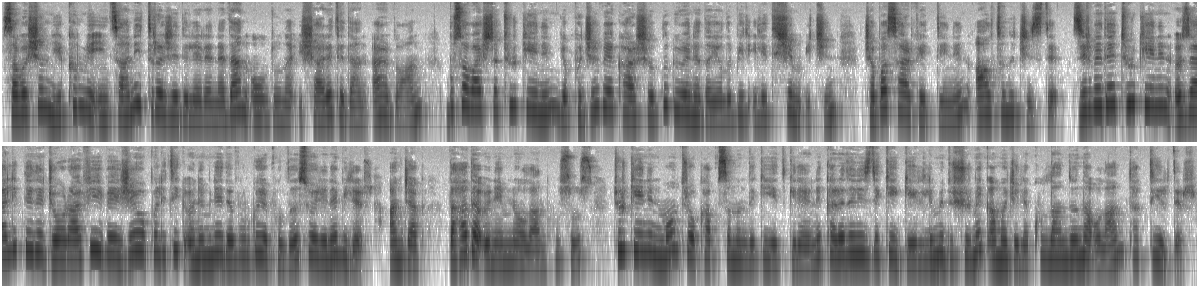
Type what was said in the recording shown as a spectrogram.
Savaşın yıkım ve insani trajedilere neden olduğuna işaret eden Erdoğan, bu savaşta Türkiye'nin yapıcı ve karşılıklı güvene dayalı bir iletişim için çaba sarf ettiğinin altını çizdi. Zirvede Türkiye'nin özellikle de coğrafi ve jeopolitik önemine de vurgu yapıldığı söylenebilir. Ancak daha da önemli olan husus, Türkiye'nin Montreux kapsamındaki yetkilerini Karadeniz'deki gerilimi düşürmek amacıyla kullandığına olan takdirdir.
